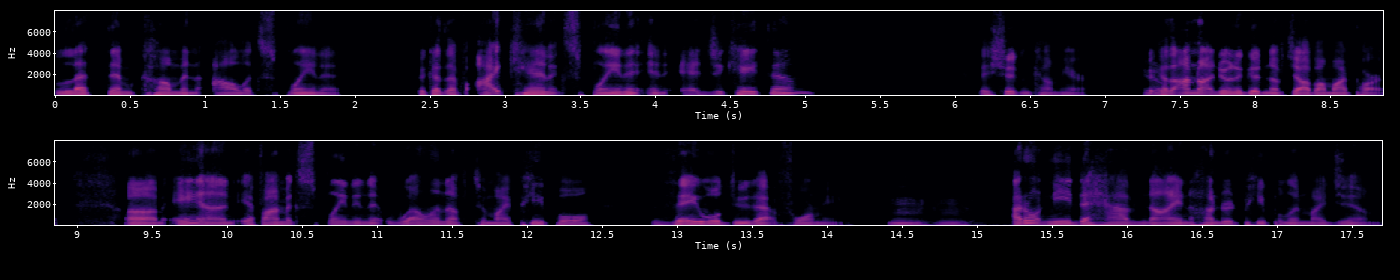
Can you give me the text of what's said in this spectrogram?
let them come and I'll explain it. Because if I can't explain it and educate them, they shouldn't come here Yep. because I'm not doing a good enough job on my part. Um, and if I'm explaining it well enough to my people, they will do that for me. Mm-hmm. I don't need to have 900 people in my gym.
